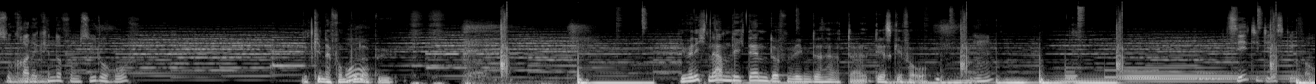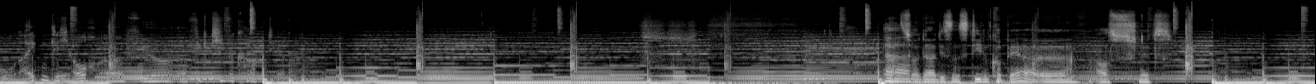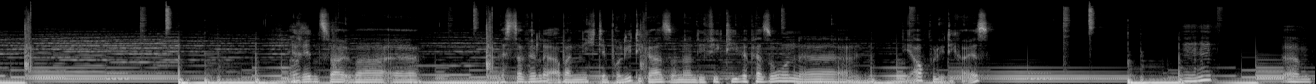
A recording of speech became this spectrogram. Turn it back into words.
Summst du gerade Kinder vom Süderhof? Kinder vom Oh. Bullabü. Die wir nicht namentlich nennen dürfen wegen der, der DSGVO. Mhm. Zählt die DSGVO eigentlich auch äh, für äh, fiktive Charaktere? Hast Äh, du da diesen Stephen Colbert-Ausschnitt? Reden zwar über äh, Westerwelle, aber nicht den Politiker, sondern die fiktive Person, äh, die auch Politiker ist. mhm. ähm,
